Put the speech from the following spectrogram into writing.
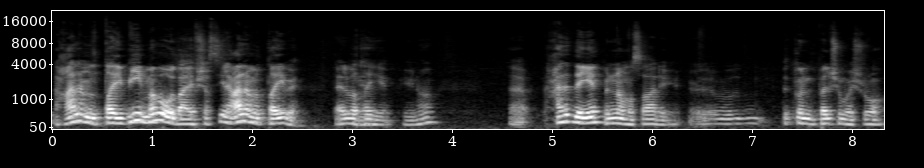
العالم الطيبين ما بقوا ضعيف شخصية العالم الطيبة Yeah. طيب you know حدا دينت منه مصاري. بدكم تبلشوا مشروع.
